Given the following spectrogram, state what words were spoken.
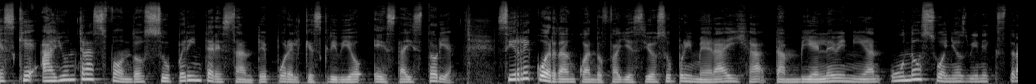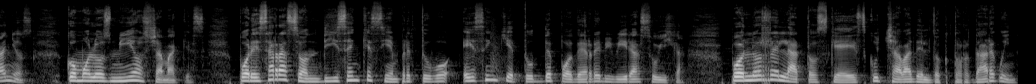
es que hay un trasfondo súper interesante por el que escribió esta historia. Si recuerdan, cuando falleció su primera hija, también le venían unos sueños bien extraños, como los míos chamaques. Por esa razón dicen que siempre tuvo esa inquietud de poder revivir a su hija, por los relatos que escuchaba del doctor Darwin.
